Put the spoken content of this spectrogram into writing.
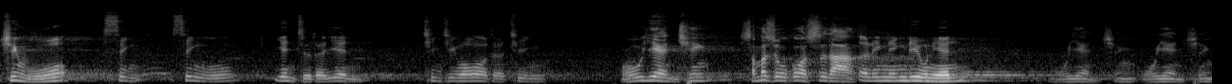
姓吴。姓姓吴，燕子的燕，卿卿我我的卿。吴燕青什么时候过世的？二零零六年。吴燕青，吴燕青，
